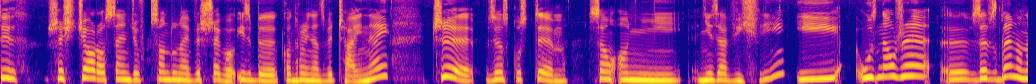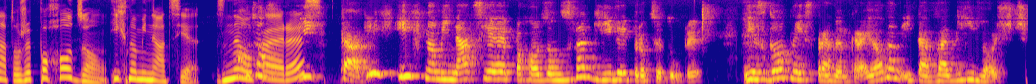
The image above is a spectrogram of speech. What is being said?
tych sześcioro sędziów Sądu Najwyższego Izby Kontroli Nadzwyczajnej, czy w związku z tym są oni niezawiśli? I uznał, że y, ze względu na to, że pochodzą ich nominacje z neo-KRS... Tak, ich, ich nominacje pochodzą z wadliwej procedury, niezgodnej z prawem krajowym i ta wadliwość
